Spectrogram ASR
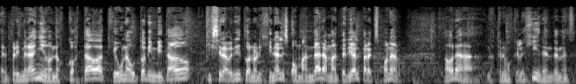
el primer año nos costaba que un autor invitado quisiera venir con originales o mandara material para exponer. Ahora los tenemos que elegir, ¿entendés?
